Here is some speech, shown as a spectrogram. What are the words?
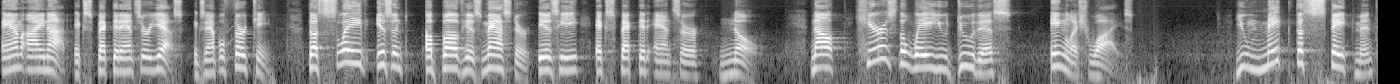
am I not? Expected answer yes. Example 13. The slave isn't above his master, is he? Expected answer no. Now, here's the way you do this English wise you make the statement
